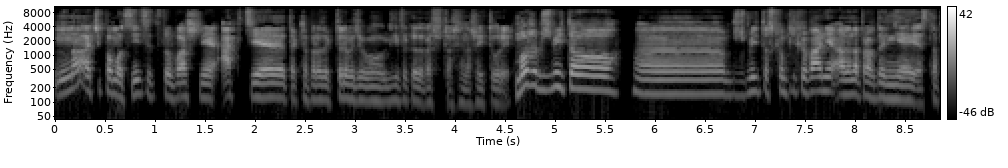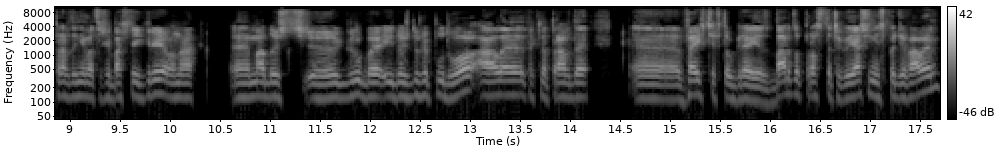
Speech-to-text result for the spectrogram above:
No a ci pomocnicy to, właśnie akcje, tak naprawdę, które będziemy mogli wykonywać w czasie naszej tury. Może brzmi to, e, brzmi to skomplikowanie, ale naprawdę nie jest. Naprawdę nie ma co się bać tej gry. Ona e, ma dość e, grube i dość duże pudło, ale tak naprawdę Wejście w tą grę jest bardzo proste, czego ja się nie spodziewałem.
